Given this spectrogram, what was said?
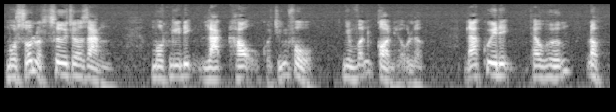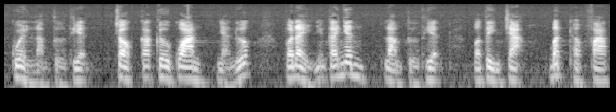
Một số luật sư cho rằng một nghị định lạc hậu của chính phủ nhưng vẫn còn hiệu lực đã quy định theo hướng độc quyền làm từ thiện cho các cơ quan, nhà nước và đẩy những cá nhân làm từ thiện vào tình trạng bất hợp pháp.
